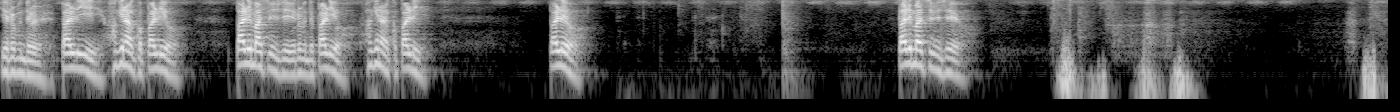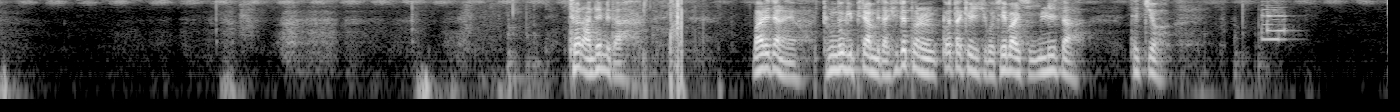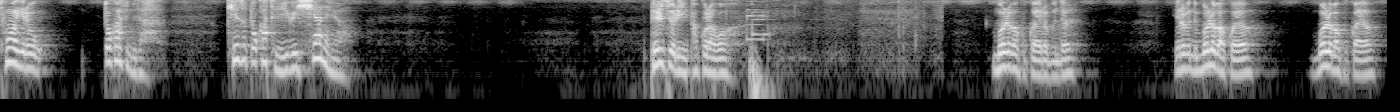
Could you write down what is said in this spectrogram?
여러분들 빨리 확인할 거 빨리요. 빨리 말씀해 주세요. 여러분들 빨리요. 확인할 거 빨리. 빨리요. 빨리 말씀해 주세요 전 안됩니다. 말했잖아요. 등록이 필요합니다. 휴대폰을 껐다 켜주시고 제발 시 114 됐죠? 통화 기록 똑같습니다. 계속 똑같아요. 이거 희한해요. 벨소리 바꾸라고. 뭘로 바꿀까요 여러분들? 여러분들 뭘로 바꿔요? 뭘로 바꿀까요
